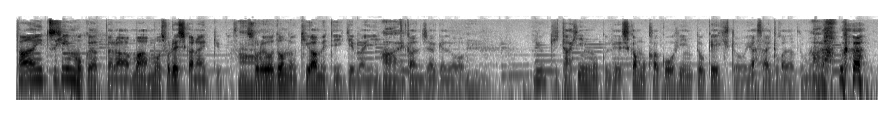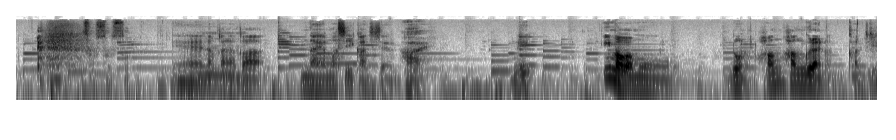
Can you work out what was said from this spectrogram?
単一品目だったらまあもうそれしかないっていうかさそれをどんどん極めていけばいいはい。って感じだけど、うん。有機多品目でしかも加工品とケーキと野菜とかだともうはいなんか、そうそうそう。ねなかなか悩ましい感じだよね。はい。で今はもうどうなの？半々ぐらいな感じ？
